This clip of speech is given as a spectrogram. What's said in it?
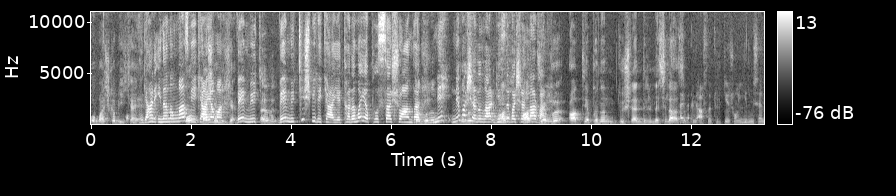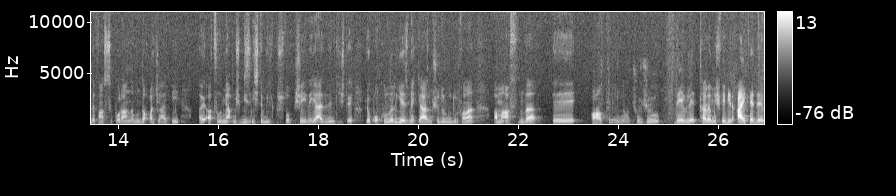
O başka bir hikaye. Yani inanılmaz O bir hikaye başka ama bir hikaye. ve müt Evet. ve müthiş bir hikaye. Tarama yapılsa şu anda Ve bunun- ne ne bunun başarılar, gizli alt- başarılar var. altyapı, Altyapının güçlendirilmesi lazım. Yani aslında Türkiye son 20 senede falan spor anlamında acayip bir atılım yapmış. Biz işte bu ilk bu stop şeyine geldi dedim ki işte yok okulları gezmek lazım şudur budur falan. Ama aslında e, 6 milyon çocuğu devlet taramış ve bir iPad'e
